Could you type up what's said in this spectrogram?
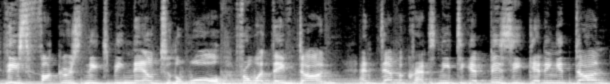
These fuckers need to be nailed to the wall for what they've done, and Democrats need to get busy getting it done.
